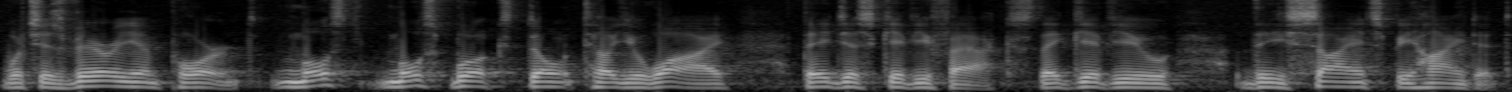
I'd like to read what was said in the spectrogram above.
which is very important. Most, most books don't tell you why, they just give you facts. They give you the science behind it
